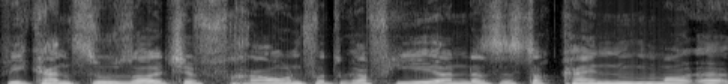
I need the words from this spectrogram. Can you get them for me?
wie kannst du solche Frauen fotografieren? Das ist doch kein, Mo äh,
